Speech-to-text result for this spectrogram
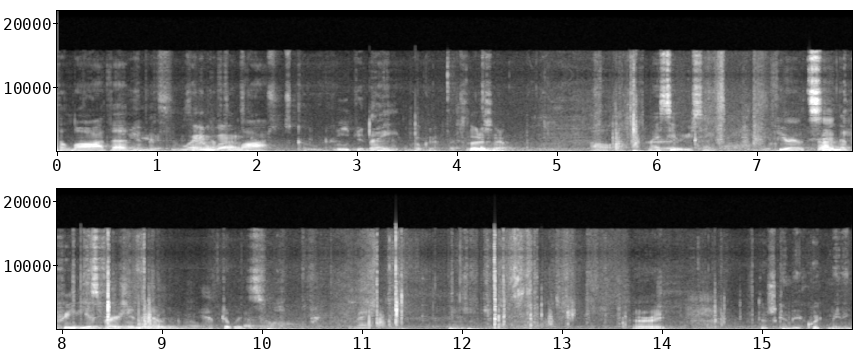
the law, the, what's the wording of the allowed? law? We'll look into it. Right. Okay, let us know. Oh, oh, I see what you're saying. If you're out From the previous bring version. in the afterwards. Right. All right. This is gonna be a quick meeting.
